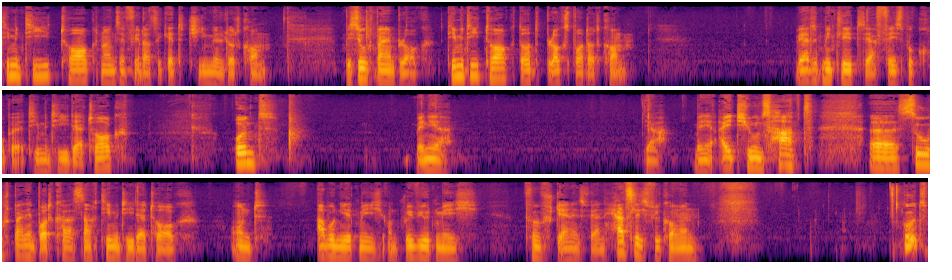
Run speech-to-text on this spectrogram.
timothytalk1984 at gmail.com. Besucht meinen Blog timothytalk.blogspot.com. Werdet Mitglied der Facebook-Gruppe Timothy der Talk. Und wenn ihr ja, wenn ihr iTunes habt, äh, sucht bei dem Podcast nach Timothy der Talk und abonniert mich und reviewt mich. Fünf Sterne wären herzlich willkommen. Gut,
